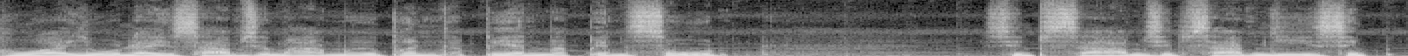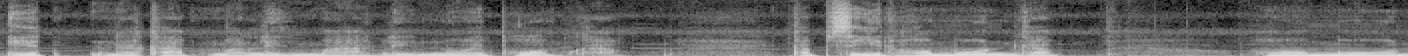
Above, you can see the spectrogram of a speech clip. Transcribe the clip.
ทัวอายุได้สามสิบหามือเพิ่นก็เปลี่ยนมาเป็นสูตรสิบสามสิบสามยี่สิบเอ็ดนะครับมาเล็งหมากเล็งน่วยพร้อมครับกับสีดฮอร์โมนครับฮอร์โมน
